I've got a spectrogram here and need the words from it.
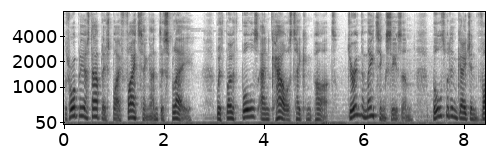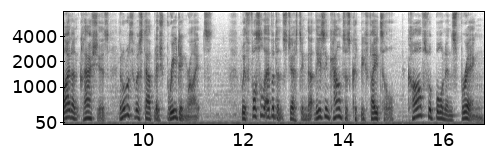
was probably established by fighting and display, with both bulls and cows taking part. During the mating season, bulls would engage in violent clashes in order to establish breeding rights, with fossil evidence suggesting that these encounters could be fatal. Calves were born in spring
